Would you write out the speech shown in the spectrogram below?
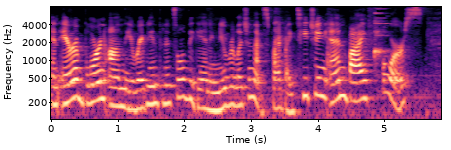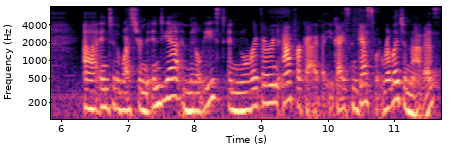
An Arab born on the Arabian Peninsula began a new religion that spread by teaching and by force uh, into the Western India and Middle East and Northern Africa. I bet you guys can guess what religion that is.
